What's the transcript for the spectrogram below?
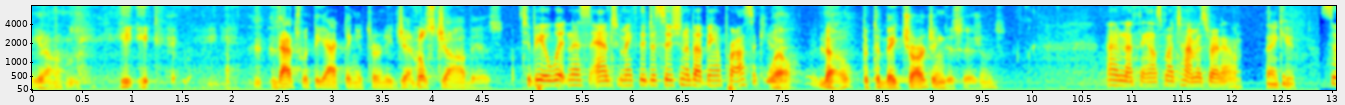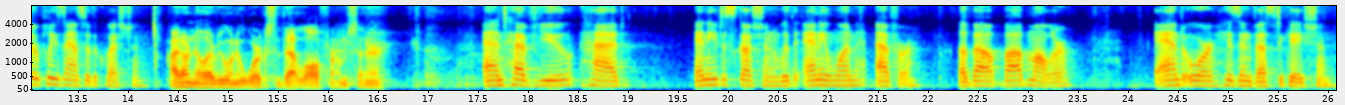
You know, he, he, that's what the acting attorney general's job is. To be a witness and to make the decision about being a prosecutor? Well, no, but to make charging decisions. I have nothing else. My time is right out. Thank you. Sir, please answer the question. I don't know everyone who works at that law firm, Senator. And have you had any discussion with anyone ever about Bob Mueller and/or his investigation?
